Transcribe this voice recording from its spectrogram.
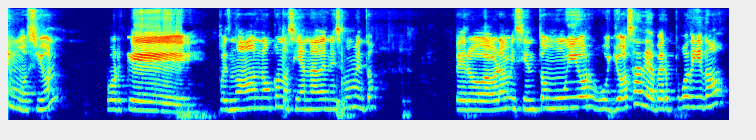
emoción porque pues no, no conocía nada en ese momento, pero ahora me siento muy orgullosa de haber podido,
